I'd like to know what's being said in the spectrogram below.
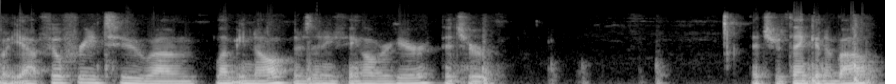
but yeah, feel free to um, let me know if there's anything over here that you're that you're thinking about.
